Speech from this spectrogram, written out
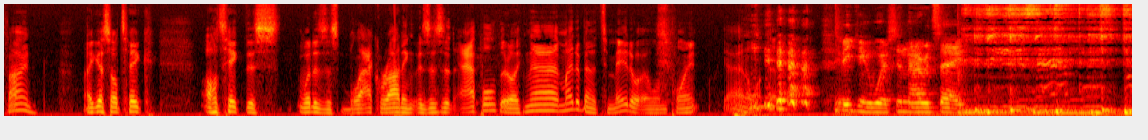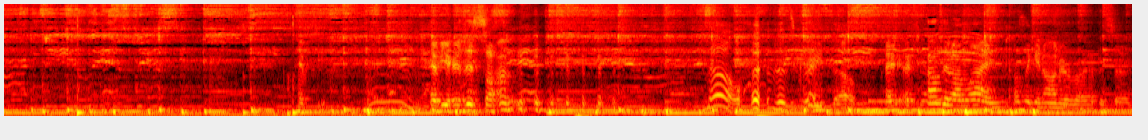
fine. I guess I'll take, I'll take this. What is this? Black rotting? Is this an apple? They're like, nah, it might have been a tomato at one point. Yeah, I don't want that. Speaking of which, then I would say. Have, have you heard this song? no, that's great though. I, I found it online. I was like in honor of our episode.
